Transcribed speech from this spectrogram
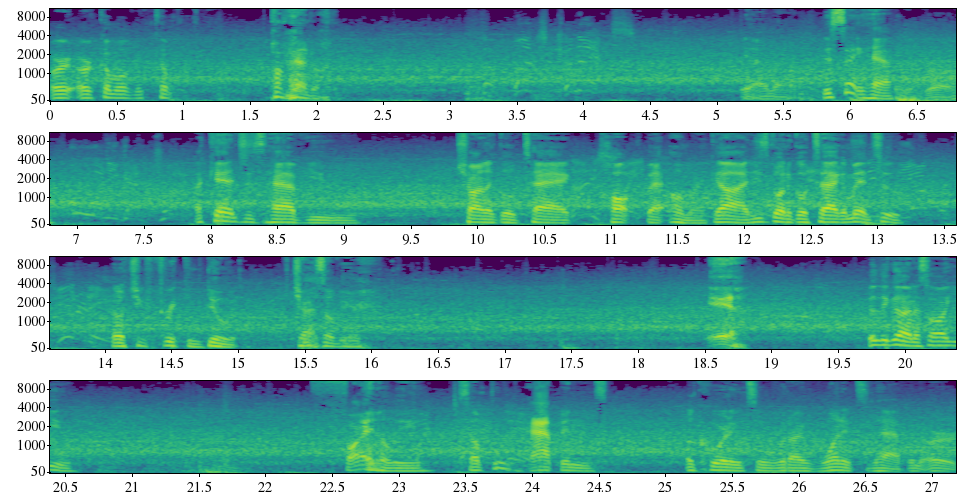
or or come over, come, come handle. Yeah, I know. This ain't happening, bro. I can't just have you trying to go tag Hawk back. Oh my god, he's going to go tag him in too. Don't you freaking do it. Get ass over here. Yeah. Billy Gunn, it's all you. Finally, something happens according to what I wanted to happen or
